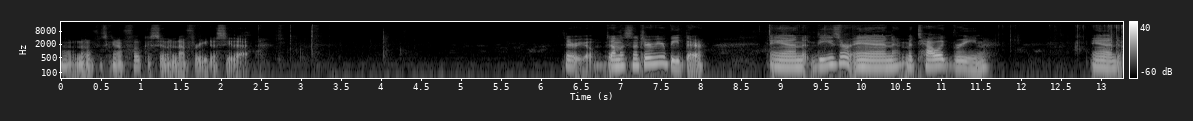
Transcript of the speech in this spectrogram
I don't know if it's going to focus in enough for you to see that. There we go. Down the center of your bead there. And these are in metallic green. And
